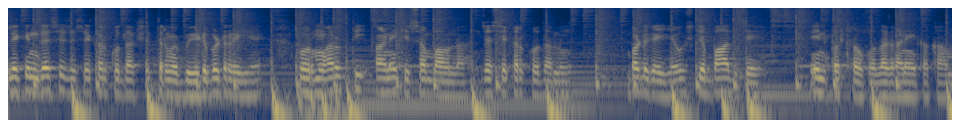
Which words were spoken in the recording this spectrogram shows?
लेकिन जैसे जैसे करखोदा क्षेत्र में भीड़ बढ़ रही है और मारुति आने की संभावना जैसे करखोदा में बढ़ गई है, उसके बाद से इन पत्थरों को लगाने का काम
